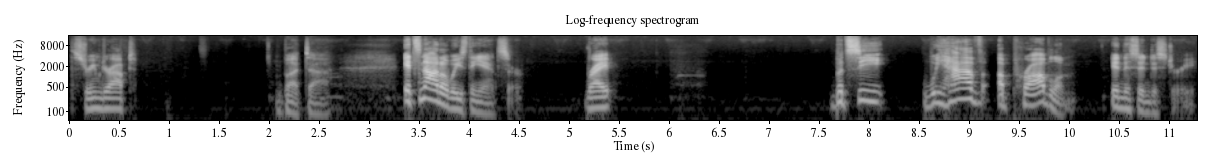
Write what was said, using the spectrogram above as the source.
the stream dropped. But uh, it's not always the answer, right? But see, we have a problem in this industry.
